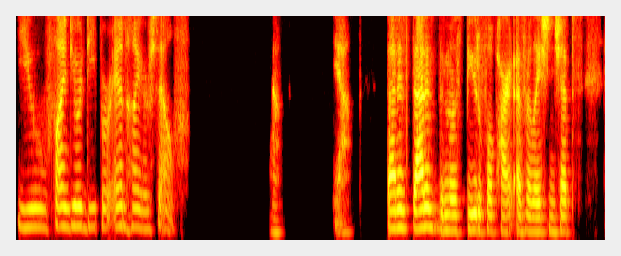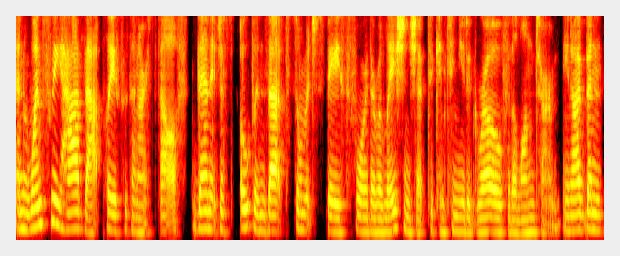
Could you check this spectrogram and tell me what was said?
you find your deeper and higher self. Yeah. Yeah that is that is the most beautiful part of relationships and once we have that place within ourself then it just opens up so much space for the relationship to continue to grow for the long term you know i've been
